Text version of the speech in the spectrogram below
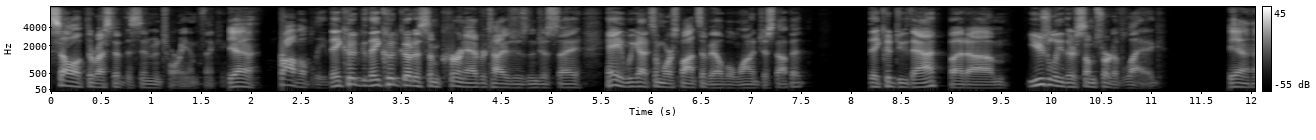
sell out the rest of this inventory. I'm thinking, Yeah. probably they could they could go to some current advertisers and just say, "Hey, we got some more spots available. Want to just up it?" They could do that, but um, usually there's some sort of lag. Yeah.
